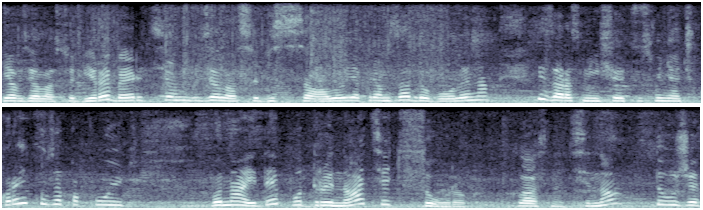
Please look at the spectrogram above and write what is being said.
я взяла собі реберця, взяла собі сало, я прям задоволена. І зараз мені ще цю свинячу корейку запакують. Вона йде по 13,40. Класна ціна дуже.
